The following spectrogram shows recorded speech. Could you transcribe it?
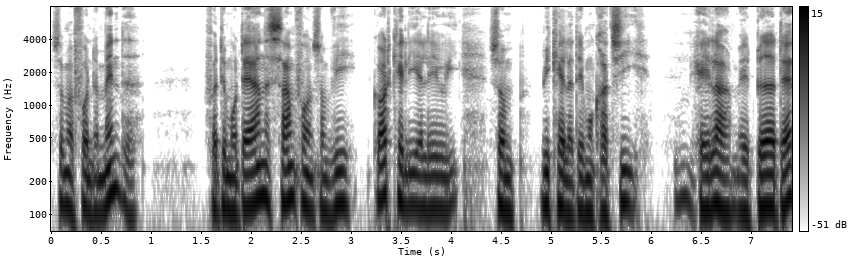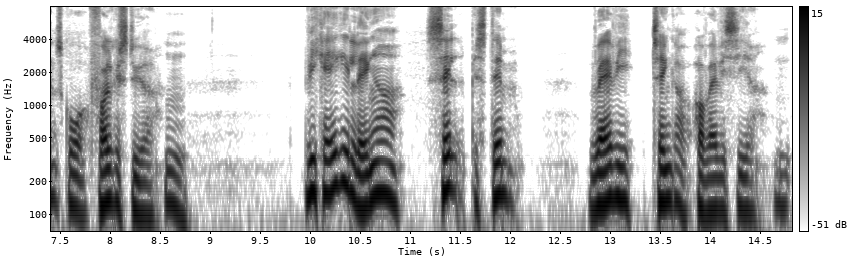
som er fundamentet for det moderne samfund, som vi godt kan lide at leve i, som vi kalder demokrati, mm. eller med et bedre dansk ord, folkestyre. Mm. Vi kan ikke længere selv bestemme, hvad vi tænker og hvad vi siger. Mm.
